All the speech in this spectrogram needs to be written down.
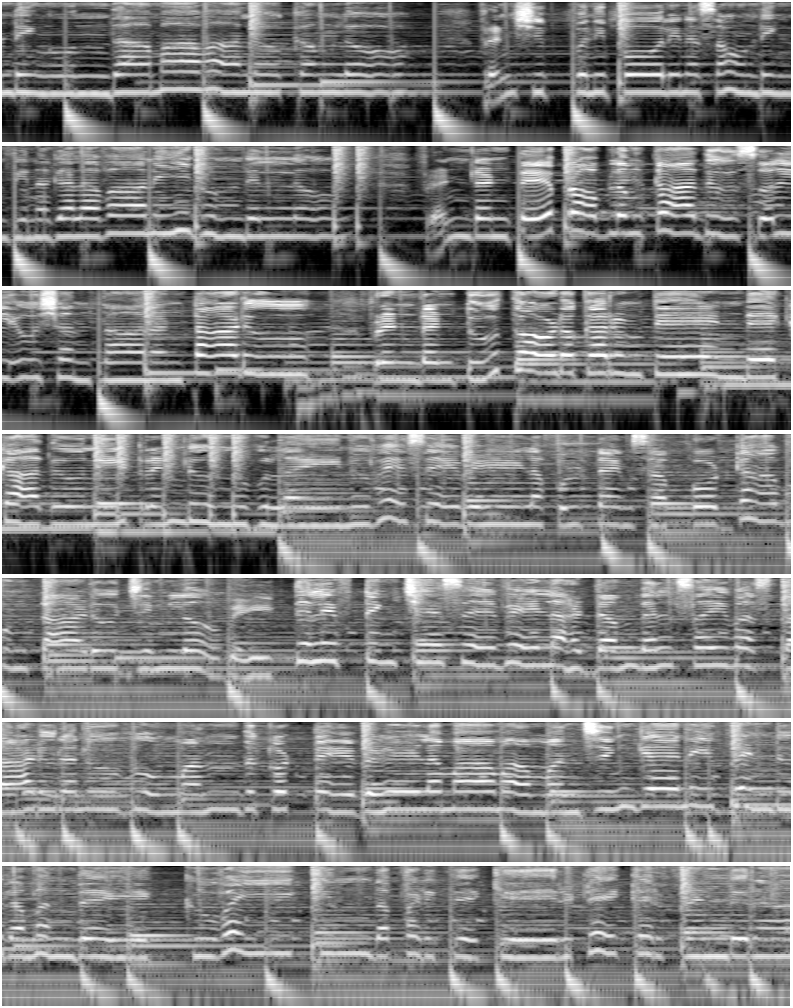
Bonding ఉందా మావా లోకంలో? ఫ్రెండ్షిప్ని పోలిన సౌండింగ్ వినగలవా నీ గుండెల్లో? ఫ్రెండ్ అంటే ప్రాబ్లం కాదు సొల్యూషన్ తానంటాడు. ఫ్రెండ్ అంటూ తోడొకరుంటే ఎండే కాదు నీ ట్రెండ్ నువ్వు లైన్ వేసే వేళ ఫుల్ టైం సపోర్ట్గా ఉంటాడు. జిమ్లో వెయిట్ లిఫ్టింగ్ చేసే వేళ డంబెల్స్ అయి వస్తాడురా నువ్వు మందు కొట్టే వేళ మామ మంచింగే నీ ఫ్రెండ్ రా మందే ఎక్కువయ్యి కింద పడితే కేర్ టేకర్ ఫ్రెండ్ రా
